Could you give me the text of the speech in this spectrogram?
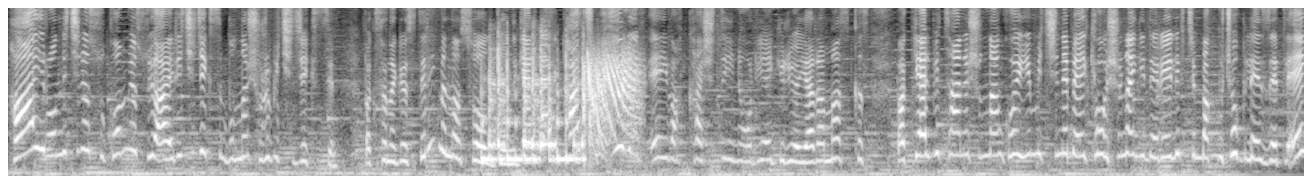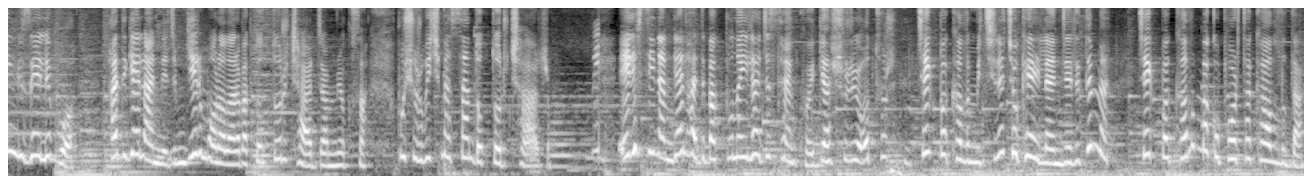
Hayır onun içine su koymuyor. Suyu ayrı içeceksin. Bununla şurup içeceksin. Bak sana göstereyim mi nasıl olduğunu. Gel kaçma Elif. Eyvah kaçtı yine oraya giriyor. Yaramaz kız. Bak gel bir tane şundan koyayım içine. Belki hoşuna gider Elif'ciğim. Bak bu çok lezzetli. En güzeli bu. Hadi gel anneciğim girme oralara. Bak doktoru çağıracağım yoksa. Bu şurubu içmezsen doktoru çağırırım. Elif Sinem gel hadi bak buna ilacı sen koy. Gel şuraya otur. Çek bakalım içine. Çok eğlenceli değil mi? Çek bakalım bak o portakallıdan.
